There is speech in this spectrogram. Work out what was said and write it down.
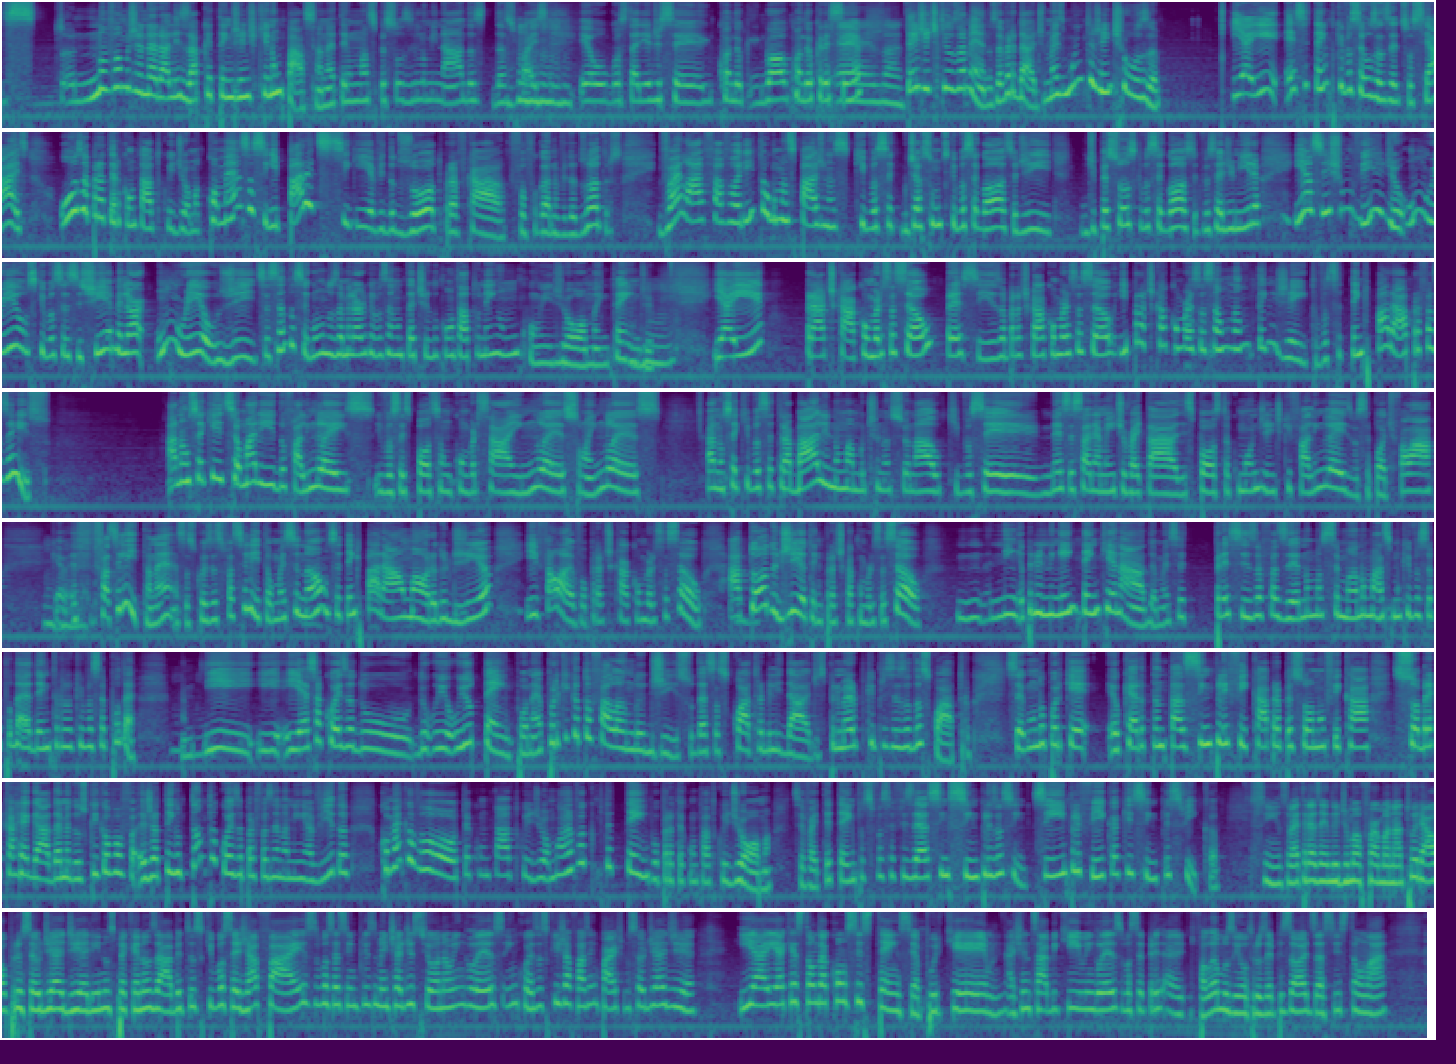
não vamos generalizar, porque tem gente que não passa, né? Tem umas pessoas iluminadas das quais eu gostaria de ser quando eu- igual quando eu crescer. É. Tem gente que usa menos, é verdade, mas muita gente usa. E aí, esse tempo que você usa as redes sociais, usa para ter contato com o idioma. Começa a seguir, para de seguir a vida dos outros, para ficar fofocando a vida dos outros. Vai lá, favorita algumas páginas que você, de assuntos que você gosta, de, de pessoas que você gosta, que você admira, e assiste um vídeo, um Reels que você assistir é melhor. Um Reels de 60 segundos é melhor que você não ter tido contato nenhum com o idioma, entende? E aí, praticar a conversação, precisa praticar a conversação. E praticar a conversação não tem jeito. Você tem que parar para fazer isso. A não ser que seu marido fale inglês e vocês possam conversar em inglês, só em inglês. A não ser que você trabalhe numa multinacional que você necessariamente vai estar exposta com um monte de gente que fala inglês, você pode falar. Que é- facilita, né? Essas coisas facilitam. Mas se não, você tem que parar uma hora do dia e falar, "Ah, eu vou praticar a conversação. Ah, todo dia tem que praticar a conversação? Ninguém tem que nada, mas você precisa fazer numa semana o máximo que você puder, dentro do que você puder. E, e- e essa coisa do. do e, o- e o tempo, né? Por que, que eu tô falando disso, dessas quatro habilidades? Primeiro, porque precisa das quatro. Segundo, porque eu quero tentar simplificar para a pessoa não ficar sobrecarregada. Ai, meu Deus, o que, que eu vou fazer? Eu já tenho tanta coisa para fazer na minha vida, como é que eu vou ter contato com o idioma? Como eu vou ter tempo para ter contato com o idioma? Você vai ter tempo se você fizer assim, simples assim. Simplifica que simples fica. Sim, você vai trazendo de uma forma natural para o seu dia a dia ali nos pequenos hábitos que você já faz, você simplesmente adiciona o inglês em coisas que já fazem parte do seu dia a dia. E aí a questão da consistência, porque a gente sabe que o inglês, você eh, falamos em outros episódios, assistam lá.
